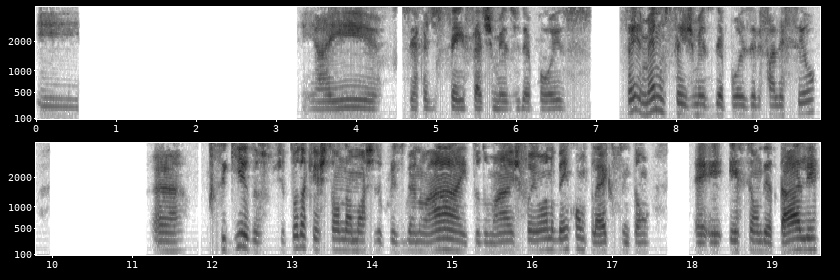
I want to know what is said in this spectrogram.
E. E aí, cerca de seis, sete meses depois, seis, menos seis meses depois, ele faleceu. É, seguido de toda a questão da morte do Chris Benoit e tudo mais, foi um ano bem complexo, então é, é, esse é um detalhe.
